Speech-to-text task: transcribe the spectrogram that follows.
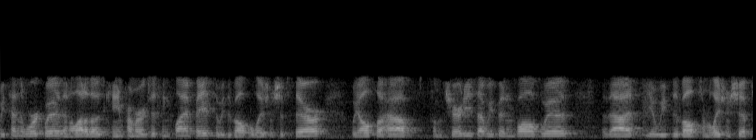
we tend to work with, and a lot of those came from our existing client base, so we developed relationships there. We also have some charities that we've been involved with that you know we've developed some relationships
